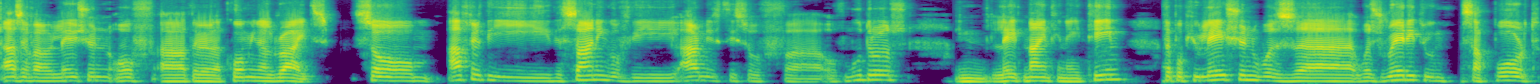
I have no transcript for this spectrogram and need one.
as a violation of uh, their communal rights. So um, after the the signing of the armistice of uh, of Mudros in late 1918, the population was uh, was ready to support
